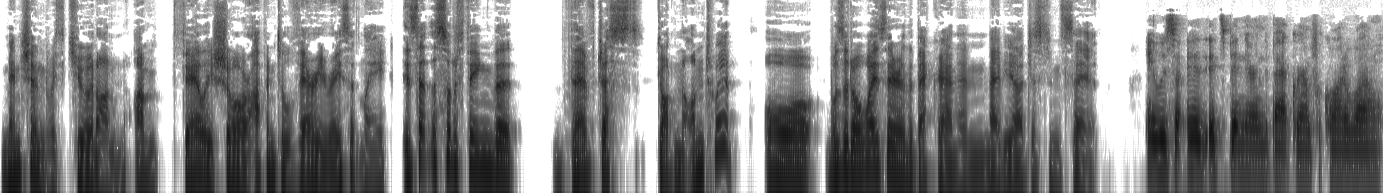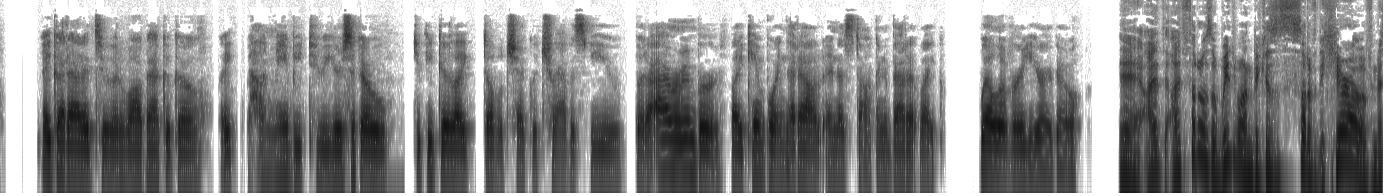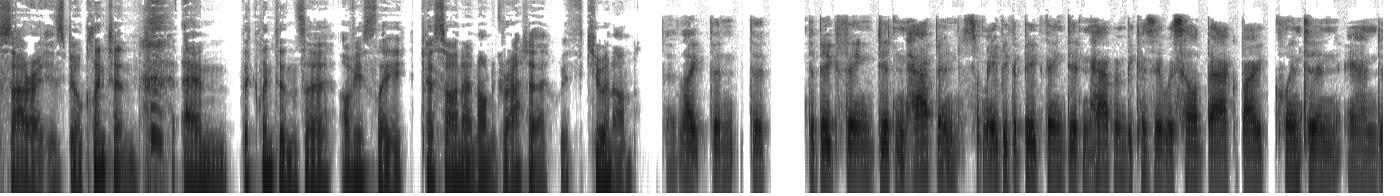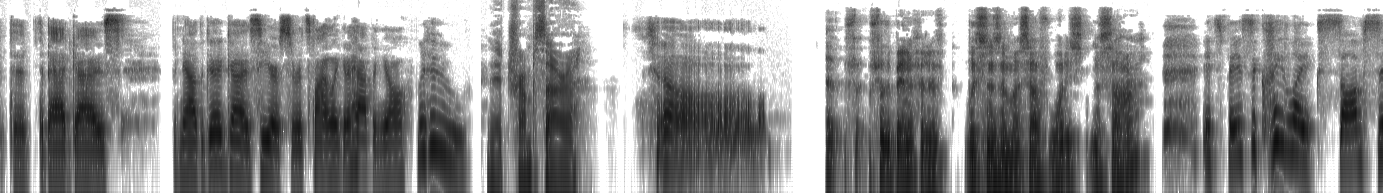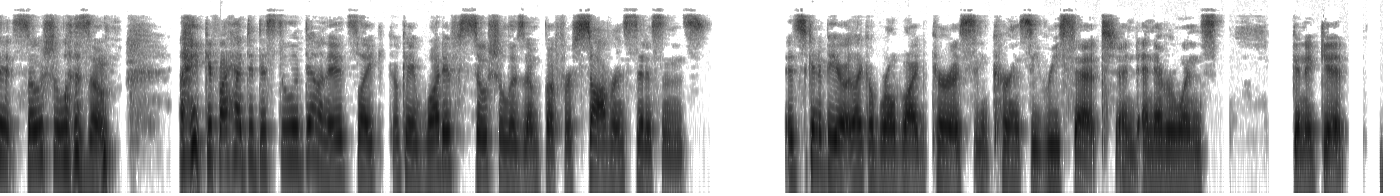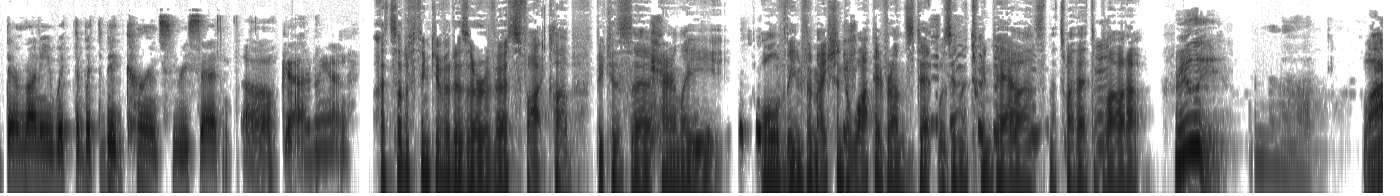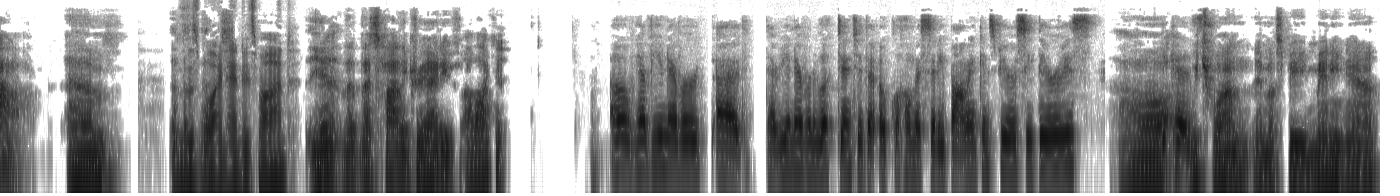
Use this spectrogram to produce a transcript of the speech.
mentioned with QAnon. I'm fairly sure up until very recently. Is that the sort of thing that they've just gotten onto it? Or was it always there in the background and maybe I just didn't see it? It was. It, it's been there in the background for quite a while. It got added to it a while back ago, like uh, maybe two years ago. You could go like double check with Travis View, but I remember like him pointing that out and us talking about it like well over a year ago. Yeah, I, I thought it was a weird one because sort of the hero of NESARA is Bill Clinton, and the Clintons are obviously persona non grata with QAnon. But like the the the big thing didn't happen. So maybe the big thing didn't happen because it was held back by Clinton and the, the bad guys. But now the good guys here, so it's finally going to happen, y'all. Woohoo! Yeah, Trump Sarah. Oh. Uh, for, for, the benefit of listeners and myself, what is NESARA? It's basically like sov-cit socialism. Like if I had to distill it down, it's like, okay, what if socialism but for sovereign citizens? it's going to be a, like a worldwide currency currency reset, and and everyone's going to get their money with the with the big currency reset. Oh god, man. I sort of think of it as a reverse Fight Club because uh, apparently all of the information to wipe everyone's debt was in the Twin Towers. That's why they had to blow it up. Really? Wow. Um, this is blowing Andy's mind. Yeah, that, that's highly creative. I like it. Oh, have you never uh, have you never looked into the Oklahoma City bombing conspiracy theories? Oh, because, which one? There must be many now.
